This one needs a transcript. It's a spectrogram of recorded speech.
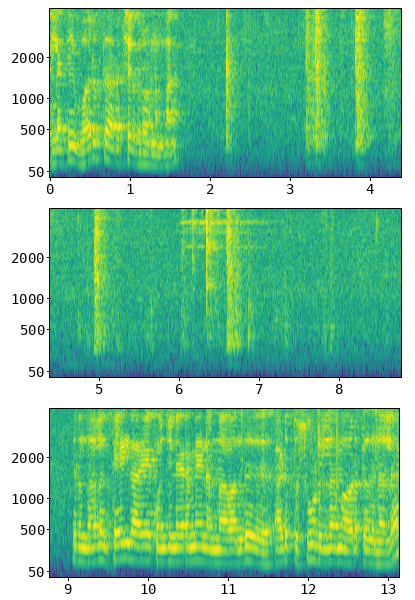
எல்லாத்தையும் வறுத்து அரைச்சிருக்கிறோம் நம்ம. இருந்தாலும் தேங்காயை கொஞ்ச நேரமே நம்ம வந்து அடுப்பு சூடு இல்லாமல் வறுத்ததுனால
